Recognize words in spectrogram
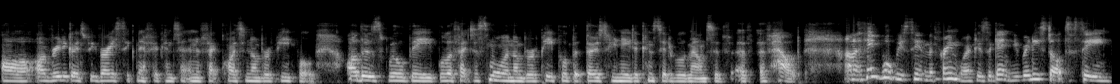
are are really going to be very significant and affect quite a number of people. Others will be will affect a smaller number of people, but those who need a considerable amount of, of, of help. And I think what we see in the framework is again, you really start to see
